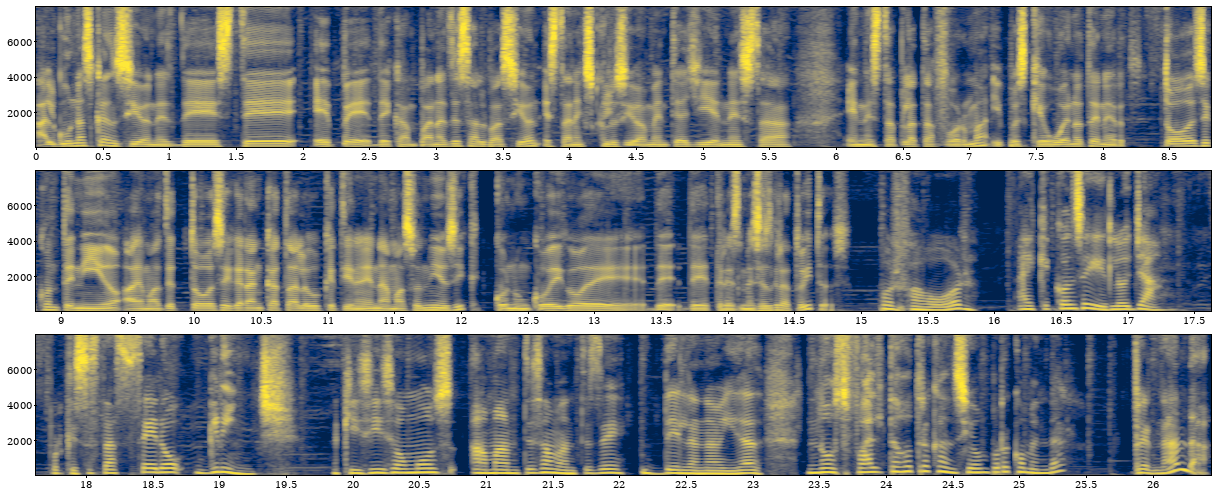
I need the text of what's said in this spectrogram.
algunas canciones de este EP de Campanas de Salvación están exclusivamente allí en esta, en esta plataforma. Y pues qué bueno tener todo ese contenido, además de todo ese gran catálogo que tienen en Amazon Music, con un código de, de- de tres meses gratuitos. Por favor, hay que conseguirlo ya, porque eso está cero Grinch. Aquí sí somos amantes, amantes de, de la Navidad. ¿Nos falta otra canción por recomendar? Fernanda.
